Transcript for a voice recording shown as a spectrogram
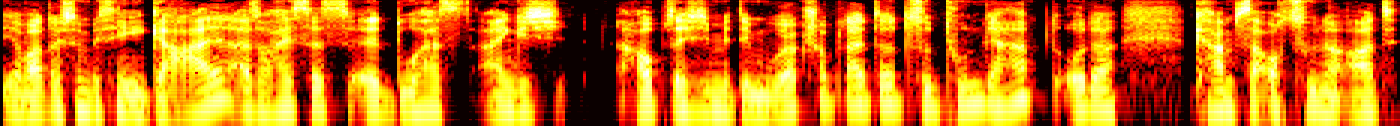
ihr wart euch so ein bisschen egal. Also heißt das, äh, du hast eigentlich hauptsächlich mit dem Workshopleiter zu tun gehabt oder kam es da auch zu einer Art,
